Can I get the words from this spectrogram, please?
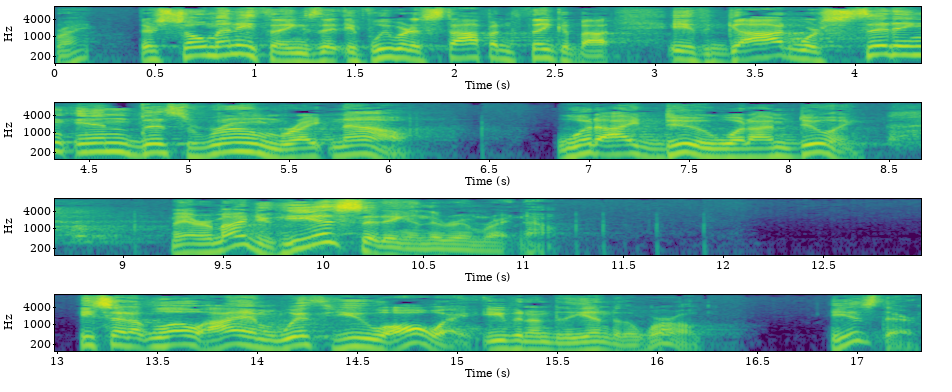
Right? There's so many things that if we were to stop and think about, if God were sitting in this room right now, would I do what I'm doing? May I remind you, He is sitting in the room right now. He said, Lo, I am with you always, even unto the end of the world. He is there.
